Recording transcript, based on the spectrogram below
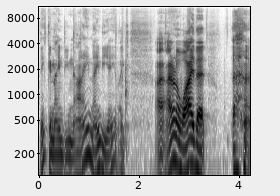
think in '99, '98. Like I, I don't know why that. Uh,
